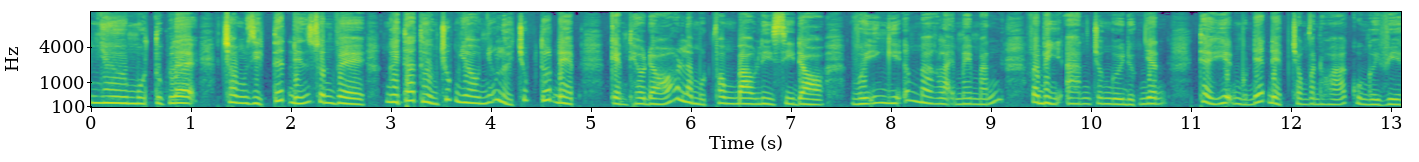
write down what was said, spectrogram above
Như một tục lệ, trong dịp Tết đến xuân về, người ta thường chúc nhau những lời chúc tốt đẹp, kèm theo đó là một phong bao lì xì đỏ với ý nghĩa mang lại may mắn và bình an cho người được nhận, thể hiện một nét đẹp trong văn hóa của người Việt.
